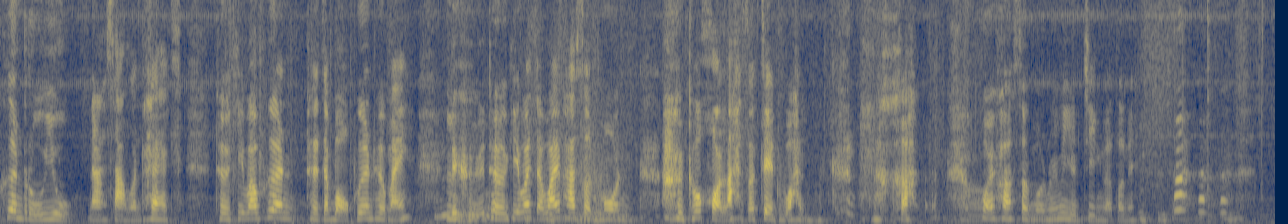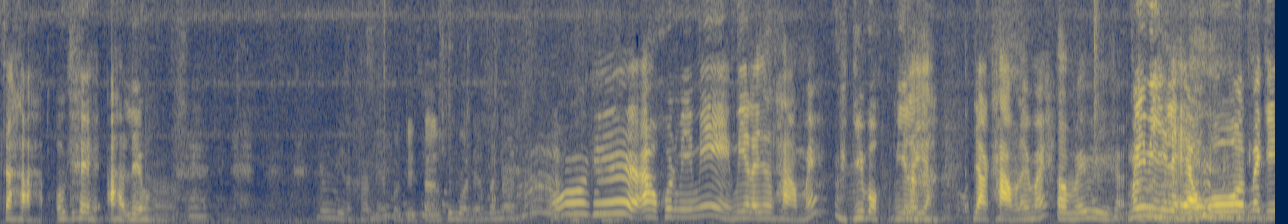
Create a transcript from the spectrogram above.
เพื่อนรู้อยู่นะสามวันแรก เธอคิดว่าเพื่อนเธอจะบอกเพื่อนเธอไหม หรือเธอคิดว่าจะไหว้พระสวดมนต์เขาขอลาสักเจ็ดวันนะคะไหว้พระสวดมนต์ไม่มีอยู่จริงแล้วตอนนี้จ้าโอเค อ่าเร็ว ไม่มีนะครับมีคนติดตามคุณหมอนั้นมานานมากโอเคอ้าวคุณมิมี่ มีอะไรจะถามไหมเมื่อกี้บอกมีอะไรอยากอยากถามอะไรไหมต่อไม่มีค่ะ ไม่มีแล้วโอ้เมื่อกี้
